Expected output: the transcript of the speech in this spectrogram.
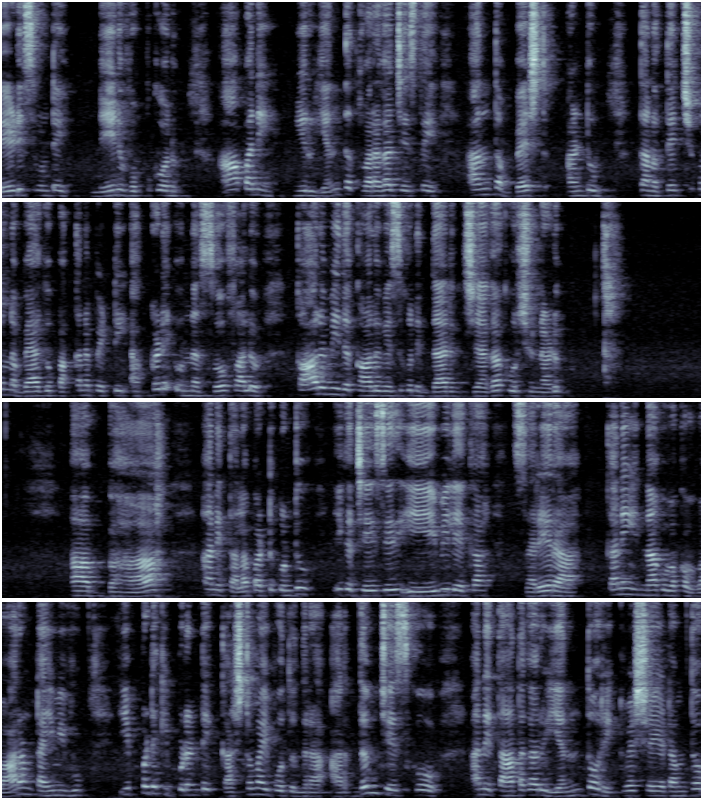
లేడీస్ ఉంటే నేను ఒప్పుకోను. ఆ పని మీరు ఎంత త్వరగా చేస్తే అంత బెస్ట్ అంటూ తను తెచ్చుకున్న బ్యాగ్ పక్కన పెట్టి అక్కడే ఉన్న సోఫాలో కాలు మీద కాలు వేసుకుని దర్జాగా కూర్చున్నాడు. అబ్బా! అని తల పట్టుకుంటూ ఇక చేసేది ఏమీ లేక సరేరా కానీ నాకు ఒక వారం టైం ఇవ్వు. ఇప్పటికిప్పుడంటే కష్టమైపోతుందిరా. అర్థం చేసుకో అని తాతగారు ఎంతో రిక్వెస్ట్ చేయడంతో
